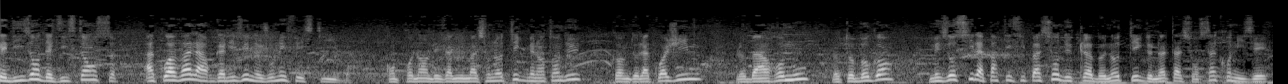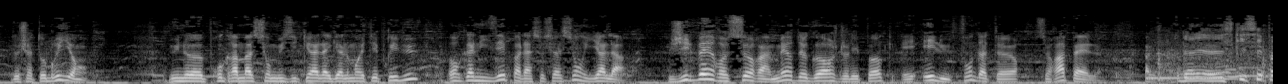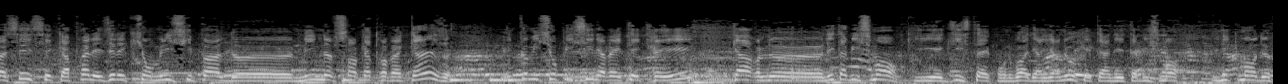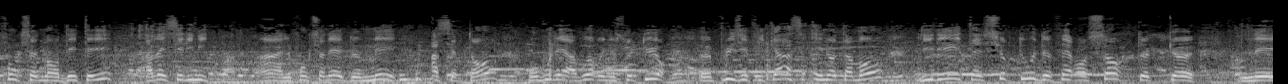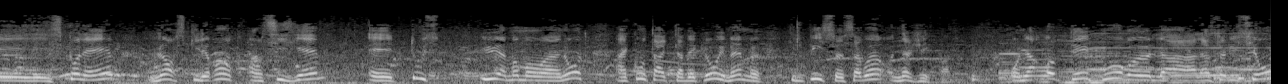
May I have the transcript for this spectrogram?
ses dix ans d'existence, Aquaval a organisé une journée festive, comprenant des animations nautiques bien entendu, comme de l'aquagym, le bain remous, le toboggan, mais aussi la participation du club nautique de natation synchronisée de Châteaubriand. Une programmation musicale a également été prévue, organisée par l'association Yala. Gilbert Serin, maire de Gorge de l'époque et élu fondateur, se rappelle. Eh euh, ce qui s'est passé, c'est qu'après les élections municipales de 1995, une commission piscine avait été créée car l'établissement qui existait, qu'on voit derrière nous, qui était un établissement uniquement de fonctionnement d'été, avait ses limites. Hein. elle fonctionnait de mai à septembre. On voulait avoir une structure euh, plus efficace et notamment l'idée était surtout de faire en sorte que les scolaires, lorsqu'ils rentrent en sixième, aient tous eu un moment ou un autre un contact avec l'eau et même qu'ils puissent savoir nager. On a opté pour euh, la, solution,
